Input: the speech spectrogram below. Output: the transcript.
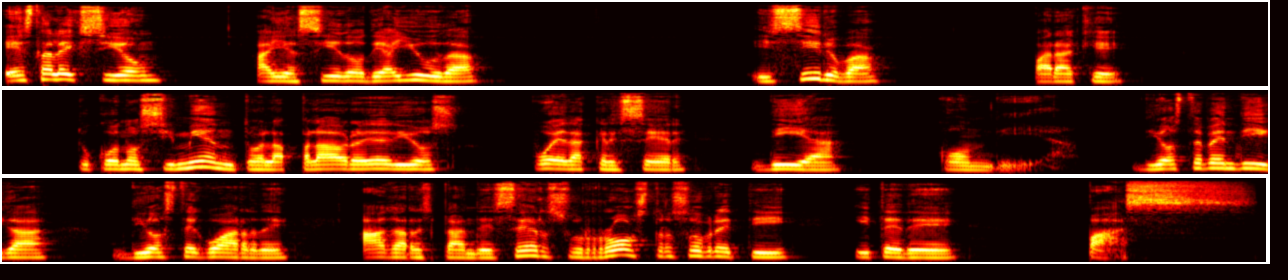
esta lección haya sido de ayuda y sirva para que tu conocimiento de la palabra de Dios pueda crecer día con día. Dios te bendiga, Dios te guarde, haga resplandecer su rostro sobre ti y te dé paz.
